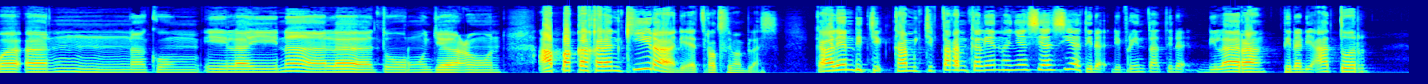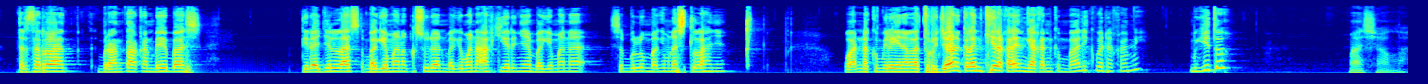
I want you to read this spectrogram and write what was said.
وأنكم إلينا لا ترجعون Apakah kalian kira di ayat 115 Kalian dicip, kami ciptakan kalian hanya sia-sia, tidak diperintah, tidak dilarang, tidak diatur, terserah berantakan bebas. Tidak jelas bagaimana kesudahan, bagaimana akhirnya, bagaimana sebelum, bagaimana setelahnya. Wa annakum ilaina la turja'un. Kalian kira kalian gak akan kembali kepada kami? Begitu? Masya Allah,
